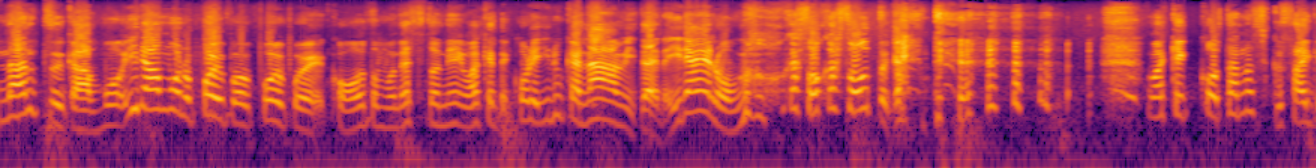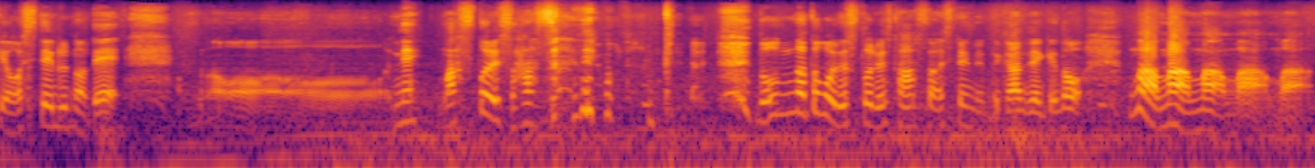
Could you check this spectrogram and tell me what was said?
なんつうか、もういらんものぽいぽいぽいぽい、こうお友達とね、分けてこれいるかなみたいな、いらんやろ、もうほかそうかそうとか言って。まあ結構楽しく作業してるので、あのー、ね、まあストレス発散にもなってどんなところでストレス発散してんねんって感じやけど、まあまあまあまあまあ、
